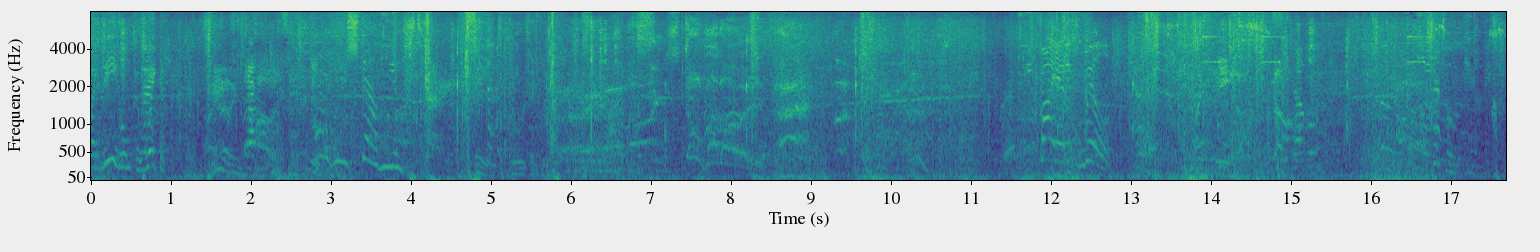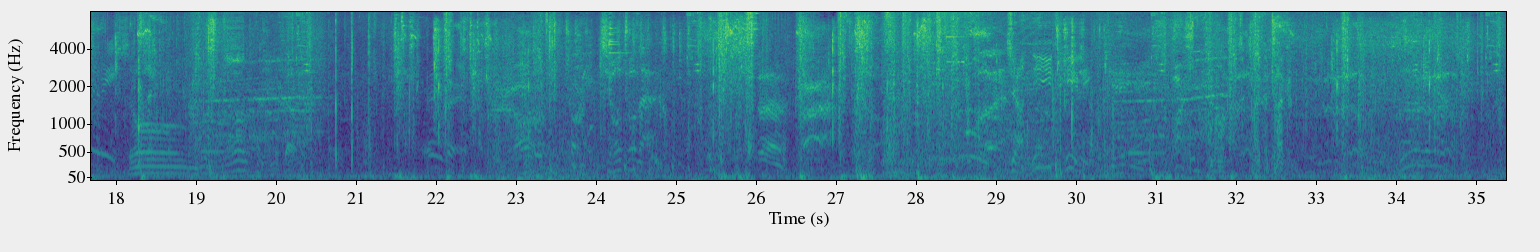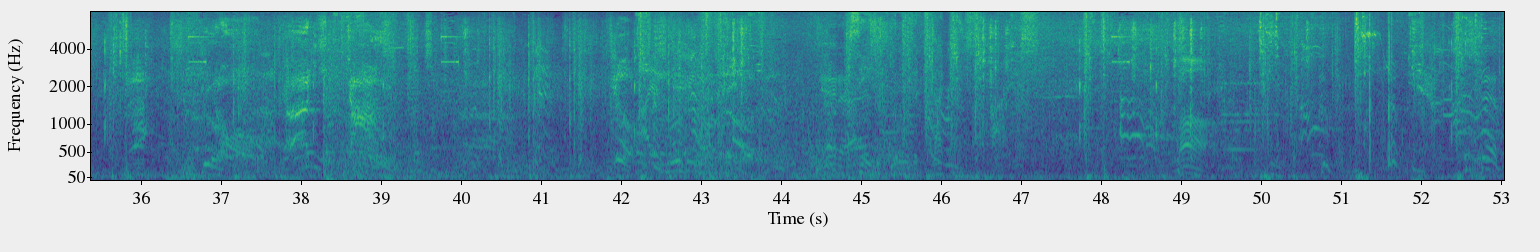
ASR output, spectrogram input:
Warrigung awakened. Helden sterben nicht. Sieh du den Fire at will! Triple kill. So... Just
